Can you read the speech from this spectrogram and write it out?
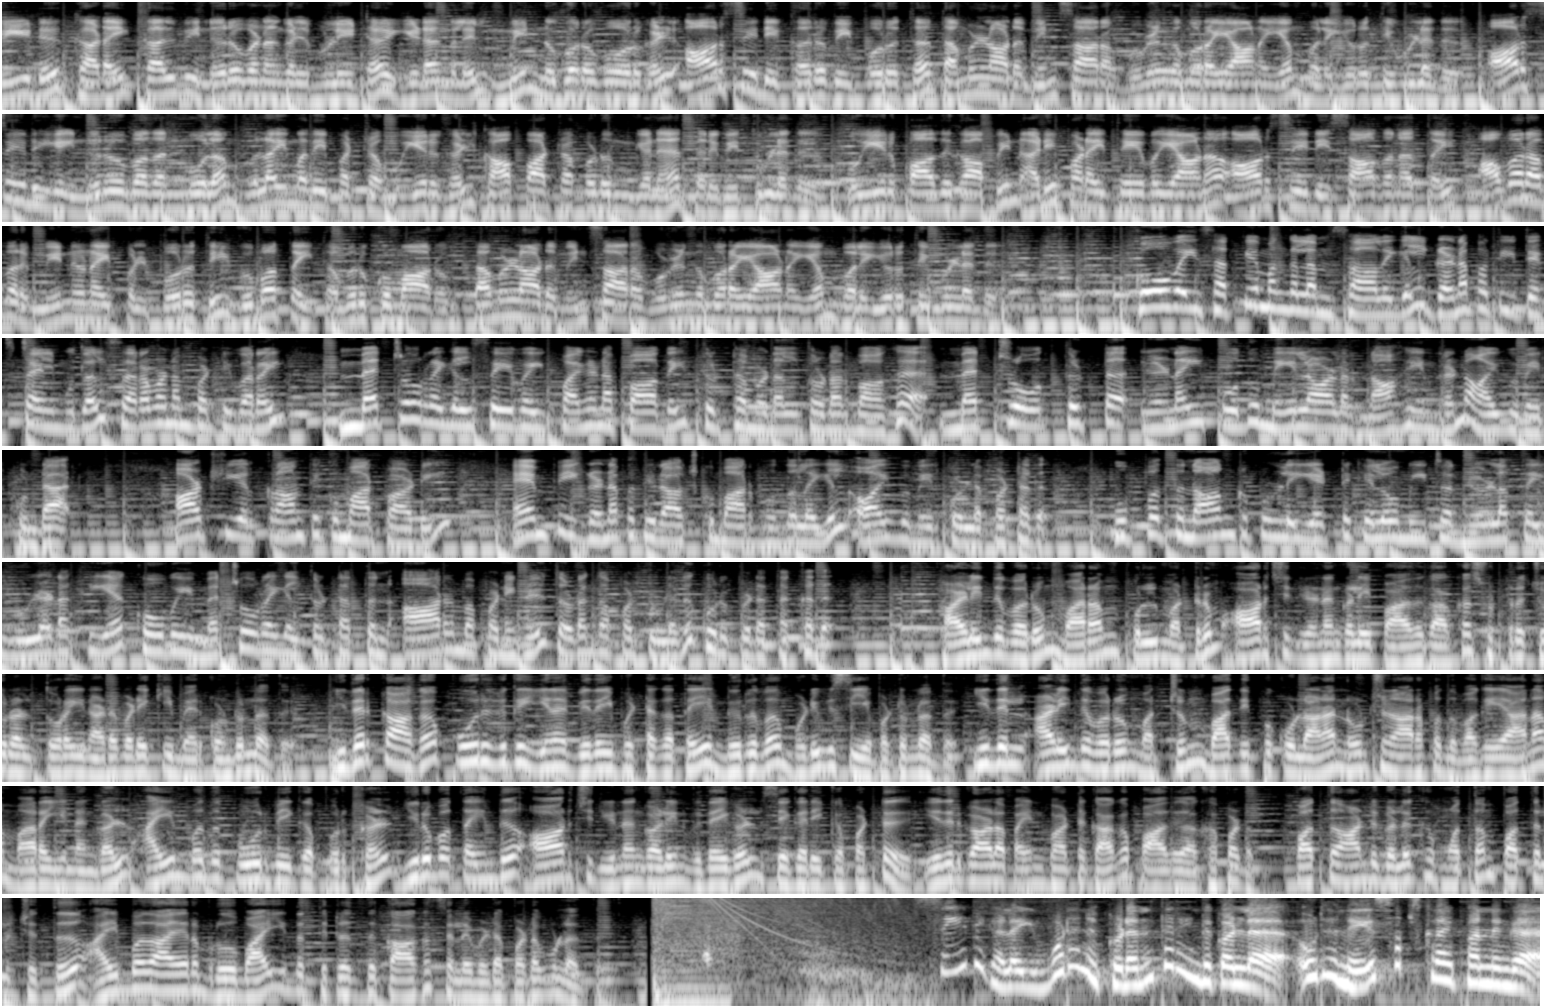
வீடு கடை கல்வி நிறுவனங்கள் உள்ளிட்ட இடங்களில் மின் நுகர்வோர்கள் ஆர்சிடி கருவி பொருத்த தமிழ்நாடு மின்சார ஒழுங்குமுறை ஆணையம் வலியுறுத்தியுள்ளது. ஆர்சிடியை நிறுவுவதன் மூலம் விலைமதிப்பற்ற உயிர்கள் காப்பாற்றப்படும் என தெரிவித்துள்ளது. உயிர் பாதுகாப்பின் அடிப்படை தேவையான ஆர்சிடி சாதனத்தை அவரவர் மின் இணைப்பில் பொருத்தி விபத்தை தவிர்க்குமாறும் தமிழ்நாடு மின்சார ஒழுங்குமுறை ஆணையம் வலியுறுத்தியுள்ளது. கோவை சத்தியமங்கலம் சாலையில் கணபதி டெக்ஸ்டைல் முதல் சரவணம்பட்டி வரை மெட்ரோ ரயில் சேவை பயணப்பாதை திட்டமிடல் தொடர்பாக மெட்ரோ திட்ட இணை பொது மேலாளர் நாகேந்திரன் ஆய்வு மேற்கொண்டார். ஆட்சியர் கிராந்திகுமார் பாடி எம்பி கணபதி ராஜ்குமார் முன்னிலையில் ஆய்வு மேற்கொள்ளப்பட்டது. முப்பத்து நான்கு புள்ளி எட்டு கிலோமீட்டர் நீளத்தை உள்ளடக்கிய கோவை மெட்ரோ ரயில் திட்டத்தின் ஆரம்ப பணிகள் தொடங்கப்பட்டுள்ளது குறிப்பிடத்தக்கது. அழிந்து வரும் மரம் புல் மற்றும் ஆர்ச்சிட் இனங்களை பாதுகாக்க சுற்றுச்சூழல் துறை நடவடிக்கை மேற்கொண்டுள்ளது. இதற்காக பூர்வீக இன விதை பெட்டகத்தை நிறுவ முடிவு செய்யப்பட்டுள்ளது. இதில் அழிந்து வரும் மற்றும் பாதிப்புக்குள்ளான நூற்று நாற்பது வகையான மர இனங்கள் ஐம்பது பூர்வீக பொருட்கள் இருபத்தைந்து ஆர்ச்சிட் இனங்களின் விதைகள் சேகரிக்கப்பட்டு எதிர்கால பயன்பாட்டுக்காக பாதுகாக்கப்படும். பத்து ஆண்டுகளுக்கு மொத்தம் பத்து பத்து லட்சத்து ஐம்பதாயிரம் ரூபாய் இந்த திட்டத்துக்காக செலவிடப்பட உள்ளது. செய்திகளை உடனுக்குடன் தெரிந்து கொள்ள உடனே சப்ஸ்கிரைப் பண்ணுங்க.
